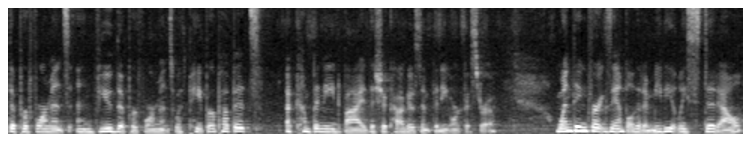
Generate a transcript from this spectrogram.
the performance and viewed the performance with paper puppets accompanied by the Chicago Symphony Orchestra. One thing, for example, that immediately stood out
